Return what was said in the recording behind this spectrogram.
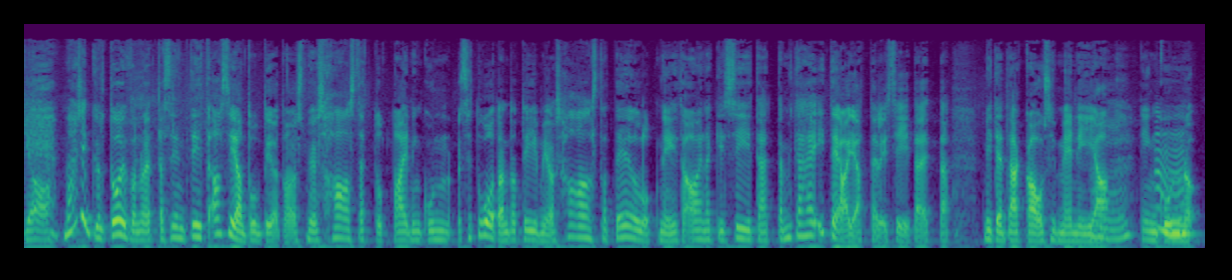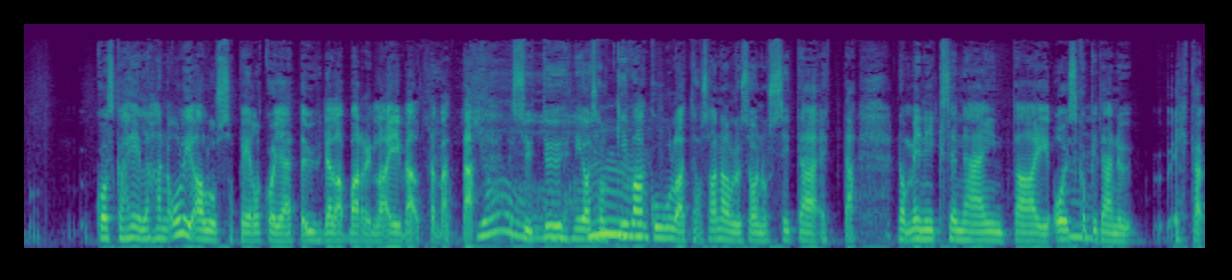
Joo. Mä olisin kyllä toivonut, että niitä asiantuntijoita olisi myös haastettu tai niin kun se tuotantotiimi olisi haastatellut niitä ainakin siitä, että mitä he itse ajatteli siitä, että miten tämä kausi meni ja mm. niin kun, mm koska heillähän oli alussa pelkoja, että yhdellä barilla ei välttämättä Joo. syty, niin olisi ollut mm. kiva kuulla, että olisi analysoinut sitä, että no menikö se näin tai olisiko mm. pitänyt ehkä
